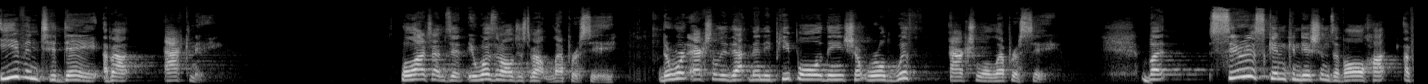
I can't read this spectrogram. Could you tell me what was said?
even today about acne. Well, a lot of times it, it wasn't all just about leprosy. There weren't actually that many people in the ancient world with actual leprosy. But serious skin conditions of all, of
